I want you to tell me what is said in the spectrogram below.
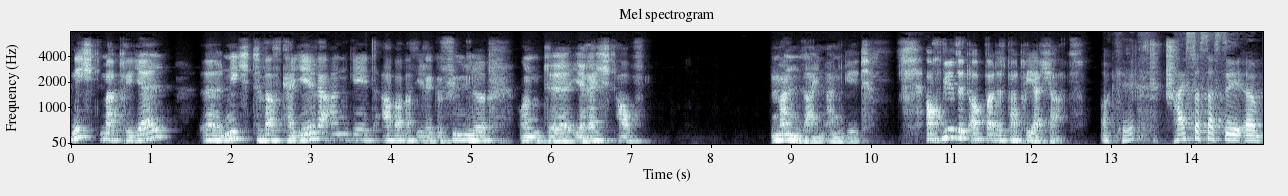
Nicht materiell, äh, nicht was Karriere angeht, aber was ihre Gefühle und äh, ihr Recht auf Mannsein angeht. Auch wir sind Opfer des Patriarchats. Okay. Heißt das, dass die, äh,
